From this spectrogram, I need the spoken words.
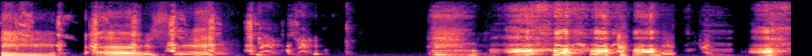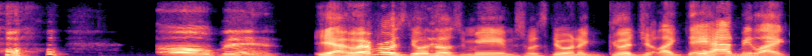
background. oh shit! oh, oh, Oh man. Yeah, whoever was doing those memes was doing a good job. Like they had me like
